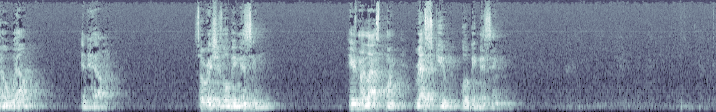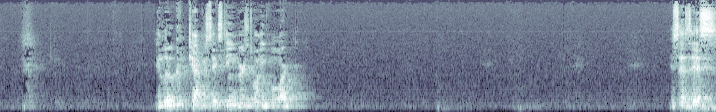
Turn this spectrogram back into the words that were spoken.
no wealth in hell. So riches will be missing. Here's my last point rescue will be missing. In Luke chapter 16, verse 24, it says this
